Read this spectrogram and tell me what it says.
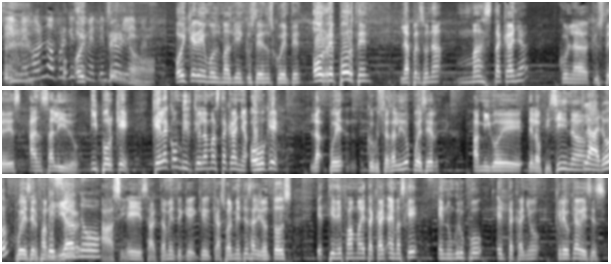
Sí, mejor no porque Hoy- se meten sí, problemas. no. Hoy queremos más bien que ustedes nos cuenten o reporten la persona más tacaña con la que ustedes han salido. ¿Y por qué? ¿Qué la convirtió en la más tacaña? Ojo que la, puede, que usted ha salido puede ser amigo de, de la oficina, Claro. puede ser familiar. Vecino. Ah, sí. Exactamente, que, que casualmente salieron todos. eh, tiene fama de tacaño. Además que en un grupo el tacaño creo que a veces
